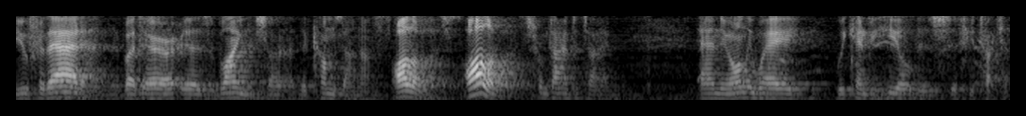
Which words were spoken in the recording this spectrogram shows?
you for that. And, but there is a blindness uh, that comes on us, all of us, all of us from time to time. And the only way we can be healed is if you touch us.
